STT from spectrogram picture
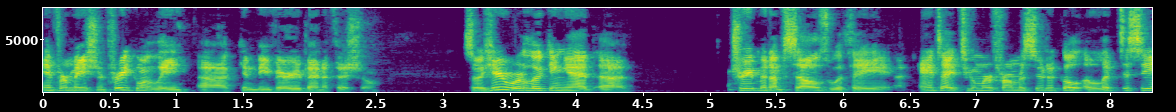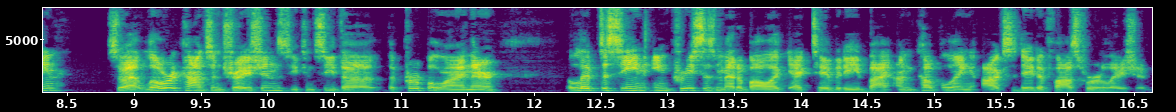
information frequently uh, can be very beneficial. So here we're looking at uh, treatment of cells with a anti-tumor pharmaceutical ellipticine. So at lower concentrations, you can see the, the purple line there, ellipticine increases metabolic activity by uncoupling oxidative phosphorylation.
